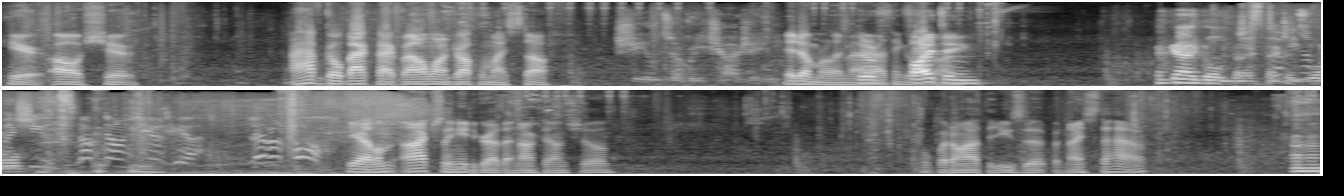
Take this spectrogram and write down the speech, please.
here? Oh shoot. I have gold backpack, but I don't want to drop all my stuff. Shields are recharging. It don't really matter. They're I think it'll fighting. I've got a gold backpack as well. Yeah, let me, I actually need to grab that knockdown shield. Hope I don't have to use it, but nice to have. Uh huh.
